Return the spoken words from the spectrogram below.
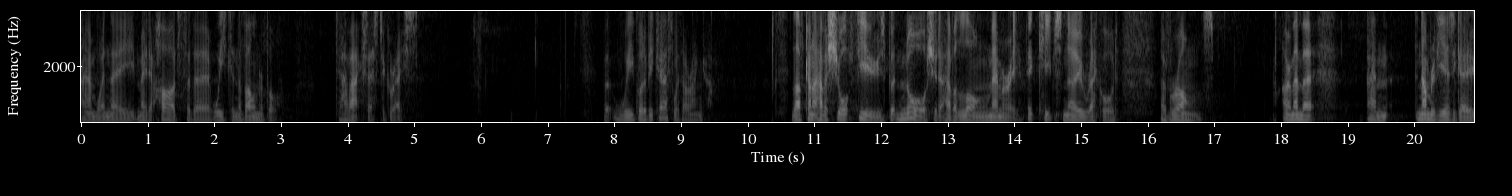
and when they made it hard for the weak and the vulnerable to have access to grace. But we've got to be careful with our anger. Love cannot have a short fuse, but nor should it have a long memory. It keeps no record of wrongs. I remember um, a number of years ago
